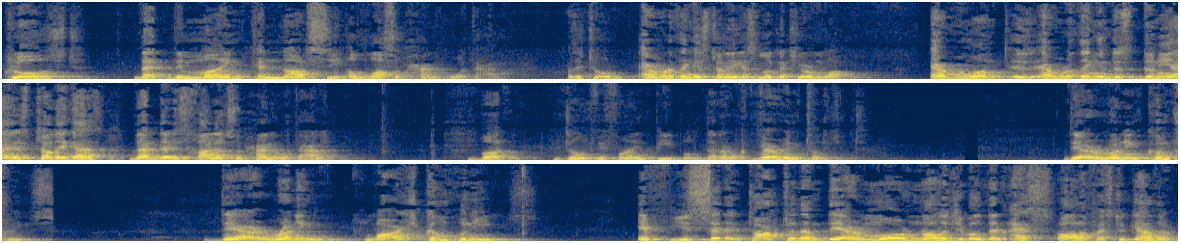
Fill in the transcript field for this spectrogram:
Closed that the mind cannot see Allah subhanahu wa ta'ala. As I told everything is telling us, look at your Allah. Everyone is, everything in this dunya is telling us that there is Khaliq subhanahu wa ta'ala. But don't we find people that are very intelligent? They are running countries. They are running large companies. If you sit and talk to them, they are more knowledgeable than us, all of us together.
